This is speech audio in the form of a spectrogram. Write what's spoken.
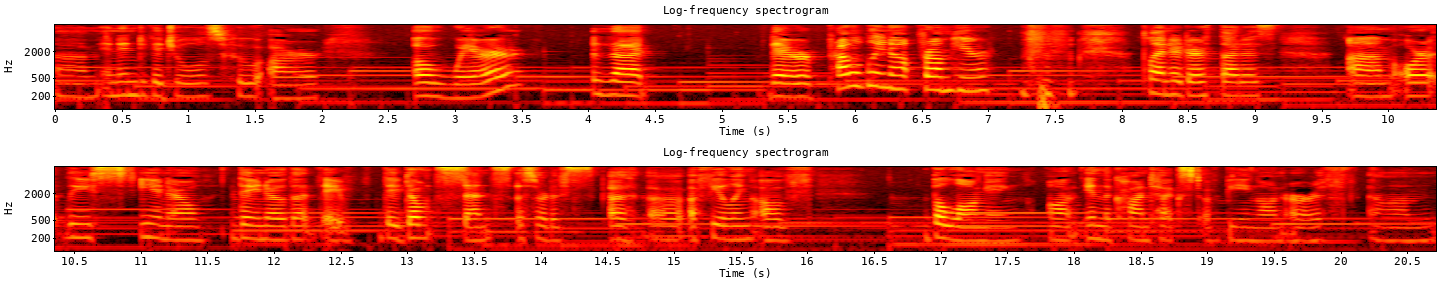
um, and individuals who are aware that they're probably not from here, planet Earth, that is. Um, or at least you know they know that they they don't sense a sort of a, a feeling of belonging on in the context of being on Earth. Um,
